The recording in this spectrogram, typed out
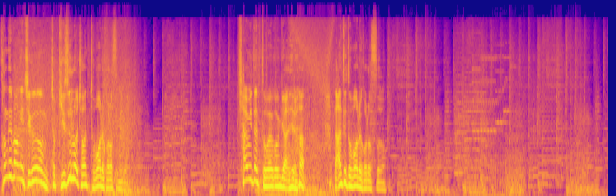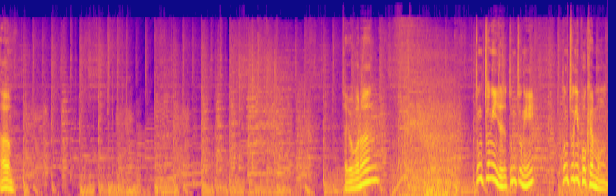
상대방이 지금 저 기술로 저한테 도발을 걸었습니다. 샤미드한테 도발 건 게 아니라 나한테 도발을 걸었어. 다음 자 요거는 뚱뚱이죠 뚱뚱이. 뚱뚱이 포켓몬.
